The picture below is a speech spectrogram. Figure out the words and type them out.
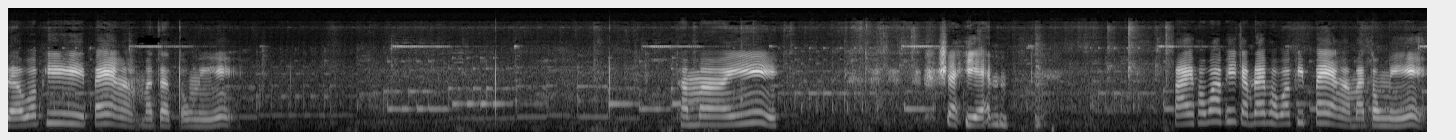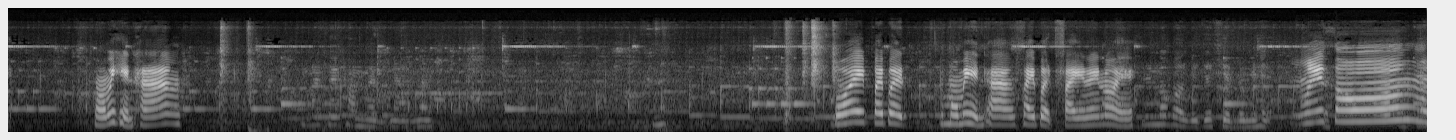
แล้วว่าพี่แป้งอะ มาจากตรงนี้ทำไม ใจเย็น ไปเพราะว่าพี่จำได้เพราะว่าพี่แป้งอะมาตรงนี้มองไม่เห็นทาง ไม่ใช่ทำแบบนั้นนะโอ้ยไปเปิดมองไม่เห็นทางไฟเปิดไฟหน่อยหน่อยนี่เราบอกจะเขียนตรงนี้ให้ๆไม่ต้องหนู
